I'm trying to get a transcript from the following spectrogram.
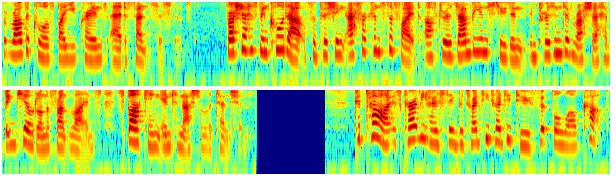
but rather caused by Ukraine's air defense systems. Russia has been called out for pushing Africans to fight after a Zambian student imprisoned in Russia had been killed on the front lines, sparking international attention. Qatar is currently hosting the 2022 Football World Cup,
